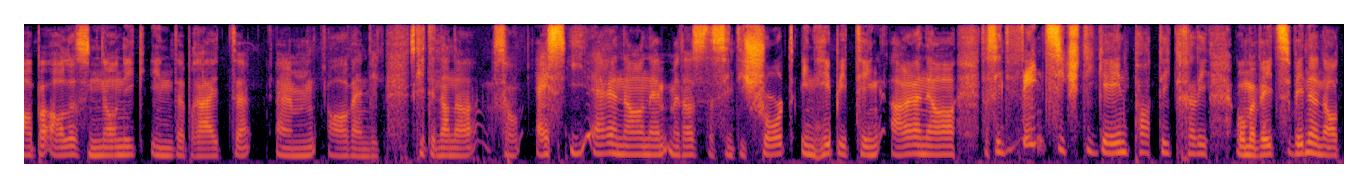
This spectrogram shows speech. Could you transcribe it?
aber alles noch nicht in der breiten ähm, Anwendung. Es gibt dann noch so siRNA nennt man das, das sind die Short Inhibiting RNA. Das sind winzigste Genpartikel, wo man wie eine Art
